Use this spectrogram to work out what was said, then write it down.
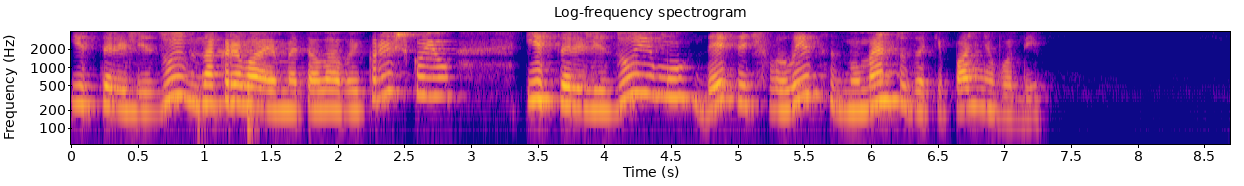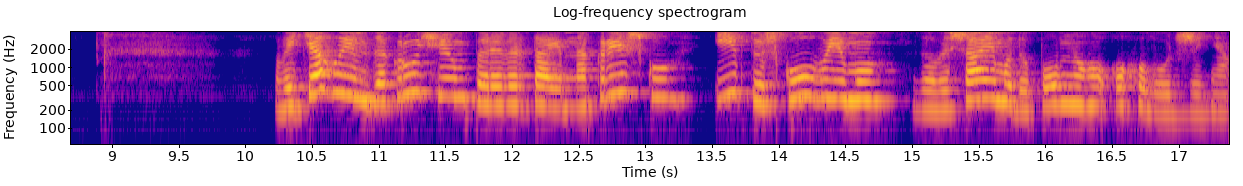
і стерилізуємо, накриваємо металевою кришкою і стерилізуємо 10 хвилин з моменту закипання води. Витягуємо, закручуємо, перевертаємо на кришку і втушковуємо, залишаємо до повного охолодження.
